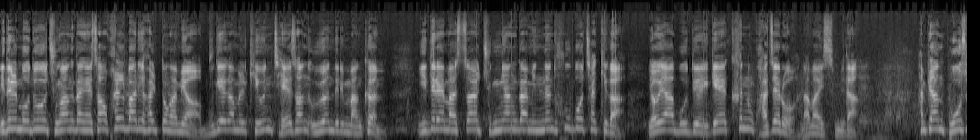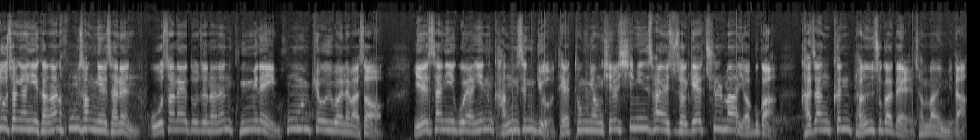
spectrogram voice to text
이들 모두 중앙당에서 활발히 활동하며 무게감을 키운 재선 의원들인 만큼 이들에 맞설 중량감 있는 후보 찾기가 여야 모두에게 큰 과제로 남아 있습니다. 한편 보수 성향이 강한 홍성 예산은 5선에 도전하는 국민의힘 홍문표 의원에 맞서 예산이 고향인 강승규 대통령실 시민사회 수석의 출마 여부가 가장 큰 변수가 될 전망입니다.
